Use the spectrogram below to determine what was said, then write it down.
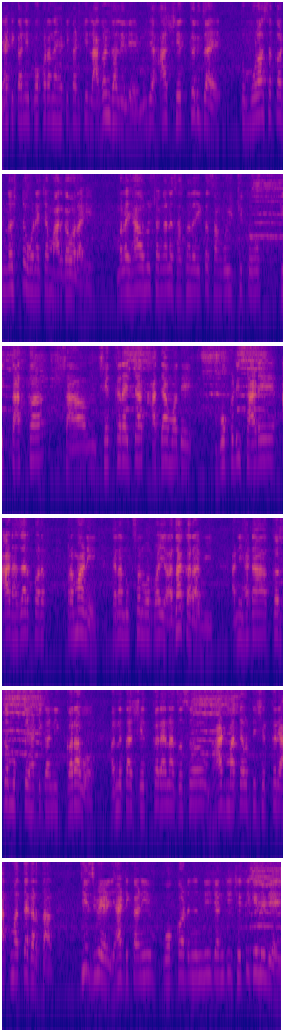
या ठिकाणी बोकडांना ह्या ठिकाणची लागण झालेली आहे. म्हणजे हा शेतकरीच आहे तो मुळासकट नष्ट होण्याच्या मार्गावर आहे. मला ह्या अनुषंगाने शासनाला एकच सांगू इच्छितो की तात्काळ शा शेतकऱ्याच्या खात्यामध्ये बोकडी साडे आठ हजार पर प्रमाणे त्यांना नुकसान भरपाई अदा करावी आणि ह्यांना कर्जमुक्त ह्या ठिकाणी करावं. अन्यथा शेतकऱ्यांना जसं घाट माथ्यावरती शेतकरी आत्महत्या करतात तीच वेळ ह्या ठिकाणी बोकडनी ज्यांची शेती केलेली आहे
